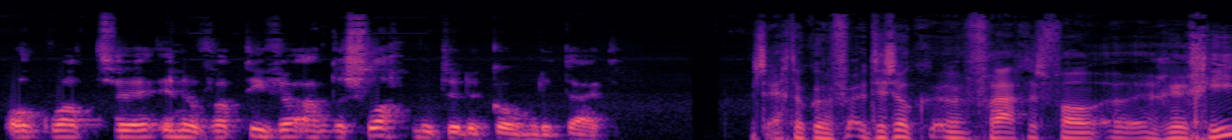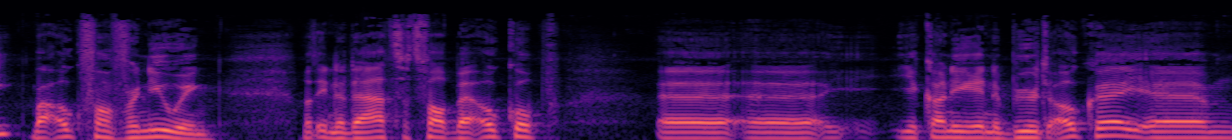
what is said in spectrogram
ook wat eh, innovatiever aan de slag moeten de komende tijd. Dus echt ook een, het is ook een vraag dus van uh, regie, maar ook van vernieuwing. Want inderdaad, dat valt mij ook op. Uh, uh, je kan hier in de buurt ook ehm,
